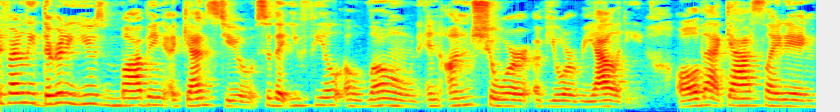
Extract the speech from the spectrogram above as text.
And finally, they're going to use mobbing against you so that you feel alone and unsure of your reality. All that gaslighting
